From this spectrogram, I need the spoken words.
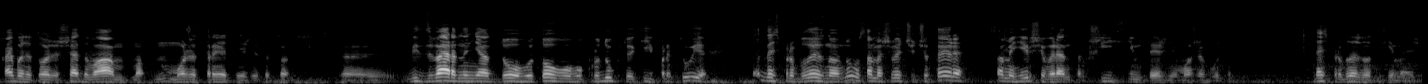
Хай буде теж ще два, ну, може три тижні. Тобто е, від звернення до готового продукту, який працює, це десь приблизно, ну, саме швидше 4, саме гірший варіант там 6-7 тижнів може бути. Десь приблизно такі межі.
